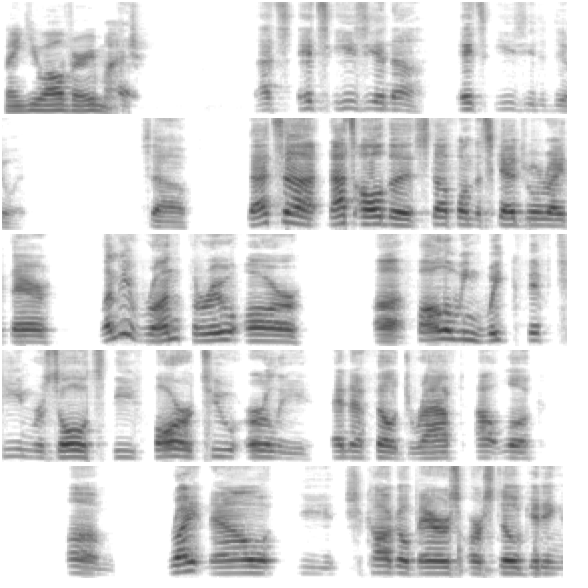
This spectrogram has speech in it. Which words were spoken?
Thank you all very much. That's it's easy enough. It's easy to do it. So that's uh that's all the stuff on the schedule right there. Let me run through our uh, following Week 15 results. The far too early NFL draft outlook. Um, right now the Chicago Bears are still getting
